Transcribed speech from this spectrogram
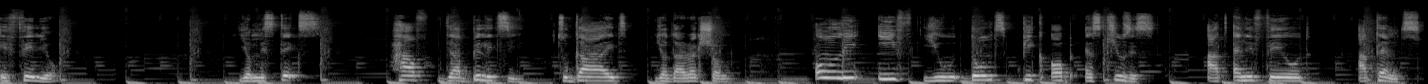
a failure. Your mistakes have the ability to guide your direction only if you don't pick up excuses at any failed attempts.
